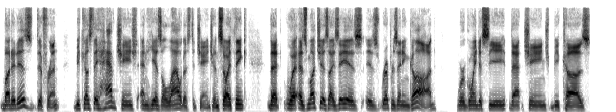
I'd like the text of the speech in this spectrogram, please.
But it is different because they have changed, and he has allowed us to change. And so I think that as much as Isaiah is is representing God, we're going to see that change because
